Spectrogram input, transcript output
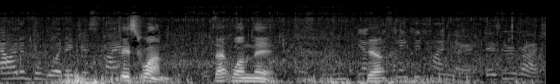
out of the water. Just find this one. That one there. Yeah. Take your time though. There's no rush.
